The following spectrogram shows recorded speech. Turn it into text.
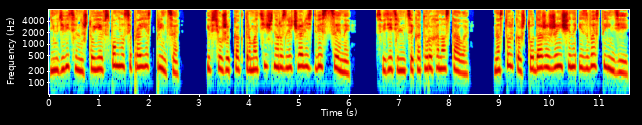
Неудивительно, что ей вспомнился проезд принца, и все же как драматично различались две сцены, свидетельницей которых она стала. Настолько, что даже женщина из Вест-Индии,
